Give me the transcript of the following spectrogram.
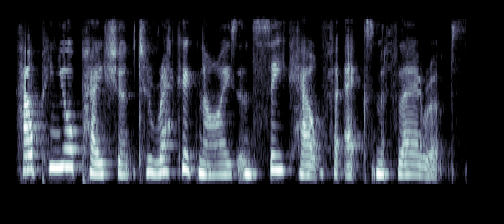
helping your patient to recognise and seek help for eczema flare-ups.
